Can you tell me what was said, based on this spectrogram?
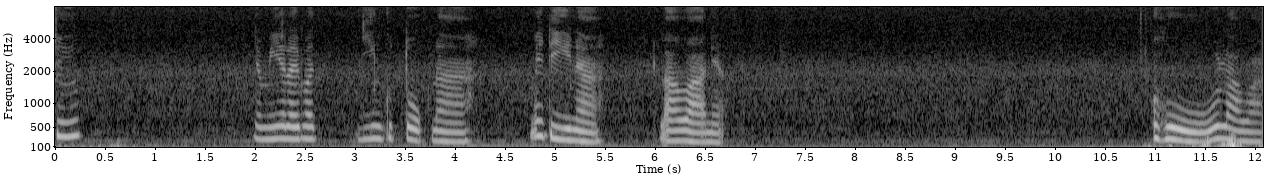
จึ๊บย่ามีอะไรมา ยิงกูตกนะ ไม่ดีนะลาวาเนี่ย โอ้โห ลาวา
